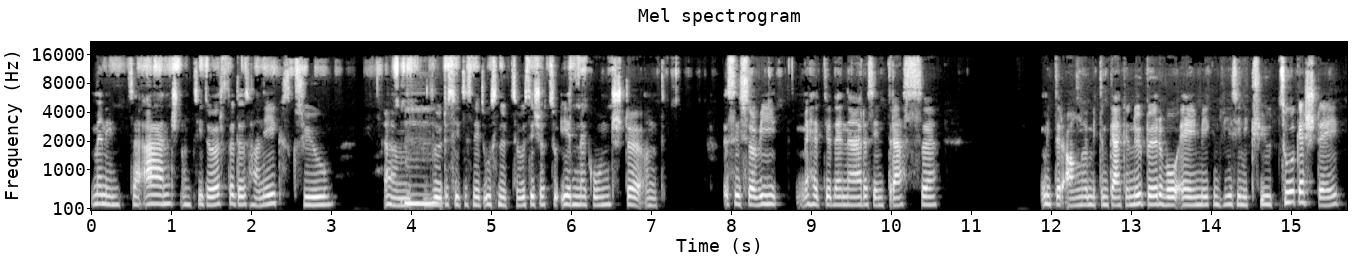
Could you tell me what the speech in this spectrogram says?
man nimmt sie ernst und sie dürfen das, habe ich das Gefühl, ähm, mm. würden sie das nicht ausnutzen, weil es ist ja zu ihren Gunsten und es ist so wie, man hat ja dann ein Interesse mit der anderen, mit dem Gegenüber, wo einem irgendwie seine Gefühle zugesteht.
